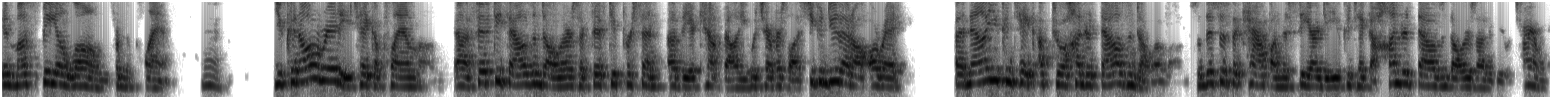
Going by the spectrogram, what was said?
it must be a loan from the plan. Mm. You can already take a plan loan uh, $50,000 or 50% of the account value, whichever's less. You can do that already. But now you can take up to a $100,000 loan. So this is the cap on the CRD. You can take $100,000 out of your retirement.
